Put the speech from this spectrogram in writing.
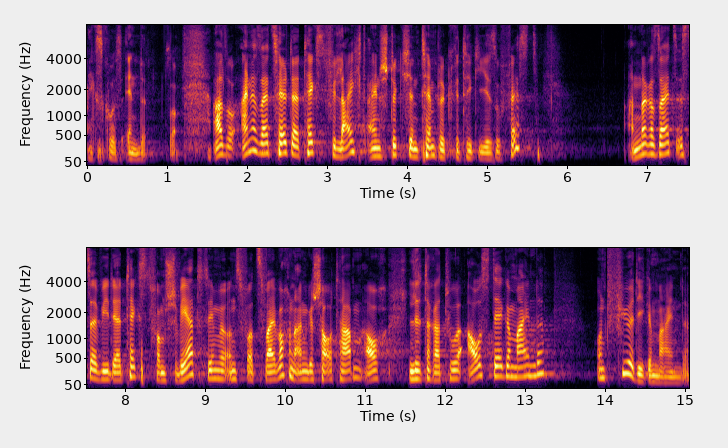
Exkurs Ende. So. Also einerseits hält der Text vielleicht ein Stückchen Tempelkritik Jesu fest. Andererseits ist er wie der Text vom Schwert, den wir uns vor zwei Wochen angeschaut haben, auch Literatur aus der Gemeinde und für die Gemeinde.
